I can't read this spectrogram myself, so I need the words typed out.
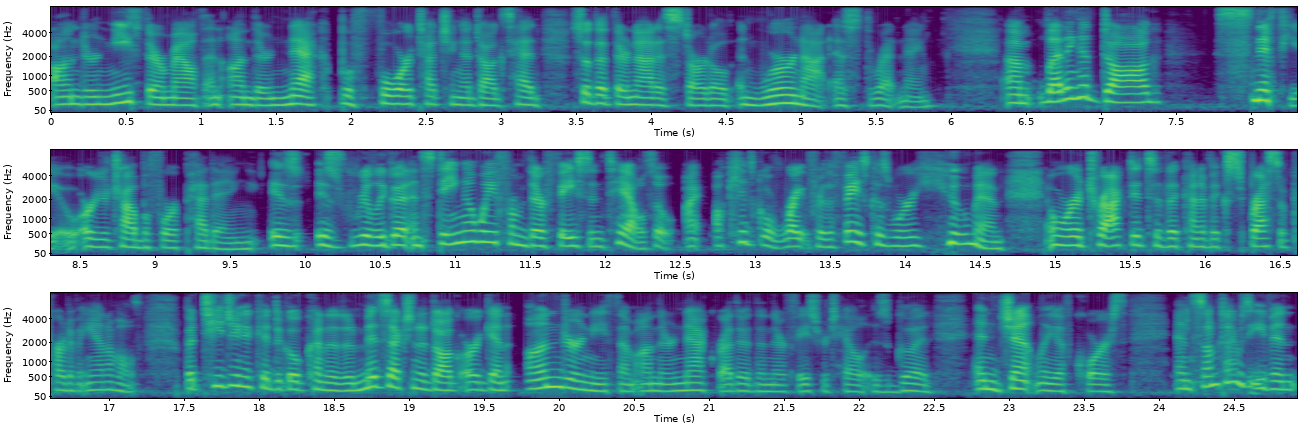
underneath their mouth and on their neck before touching a dog's head so that they're not as startled and we're not as threatening. Um, letting a dog sniff you or your child before petting is is really good and staying away from their face and tail. So I, our kids go right for the face because we're human and we're attracted to the kind of expressive part of animals. But teaching a kid to go kind of the midsection of dog or again underneath them on their neck rather than their face or tail is good and gently of course and sometimes even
